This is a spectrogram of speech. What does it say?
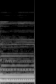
you.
